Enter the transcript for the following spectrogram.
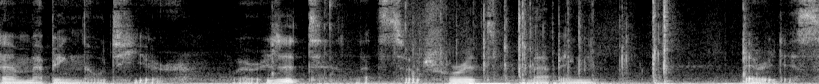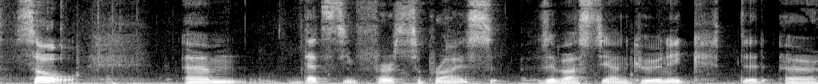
a mapping node here. Where is it? Let's search for it. Mapping. There it is. So um, that's the first surprise. Sebastian König did a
